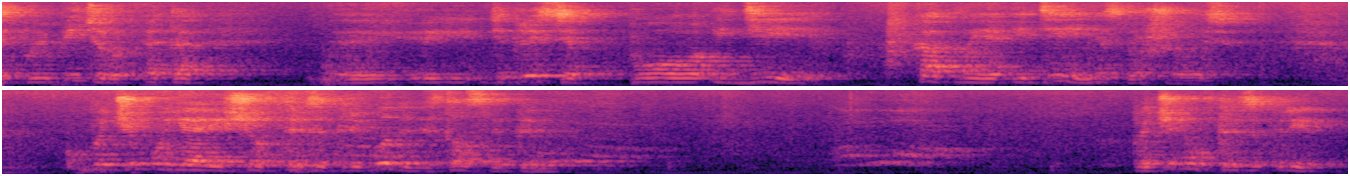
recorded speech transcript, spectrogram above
депрессия по Юпитеру – это э, депрессия по идее. Как моя идея не свершилась. Почему я еще в 33 года не стал святым? Почему в 33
